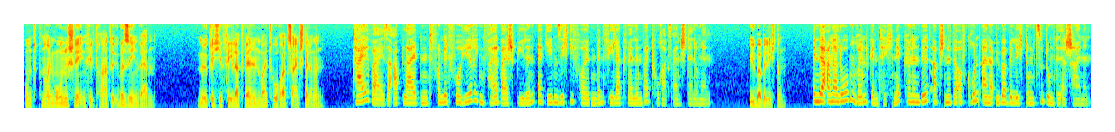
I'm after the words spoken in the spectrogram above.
und pneumonische Infiltrate übersehen werden. Mögliche Fehlerquellen bei Thoraxeinstellungen Teilweise ableitend von den vorherigen Fallbeispielen ergeben sich die folgenden Fehlerquellen bei Thoraxeinstellungen: Überbelichtung in der analogen Röntgentechnik können Bildabschnitte aufgrund einer Überbelichtung zu dunkel erscheinen.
